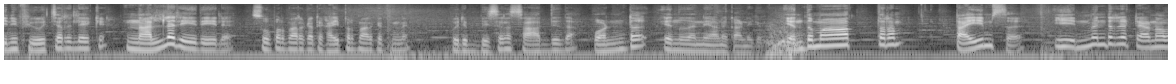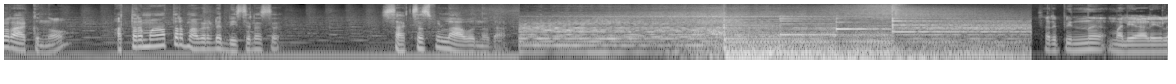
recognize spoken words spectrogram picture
ഇനി ഫ്യൂച്ചറിലേക്ക് നല്ല രീതിയിൽ സൂപ്പർ മാർക്കറ്റ് ഹൈപ്പർ മാർക്കറ്റിന് ഒരു ബിസിനസ് സാധ്യത ഉണ്ട് എന്ന് തന്നെയാണ് കാണിക്കുന്നത്. എന്തുമാത്രം ടൈംസ് ഈ ഇൻവെന്ററി ടേൺ ഓവർ ആക്കുന്നോ അത്രമാത്രം അവരുടെ ബിസിനസ് സക്സസ്ഫുൾ ആവുന്നതാണ്. സാർ ഇപ്പം ഇന്ന് മലയാളികൾ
